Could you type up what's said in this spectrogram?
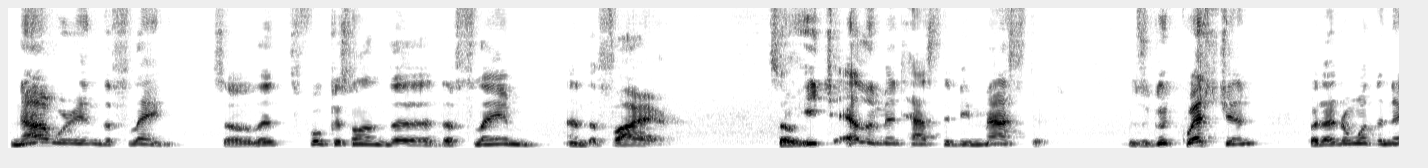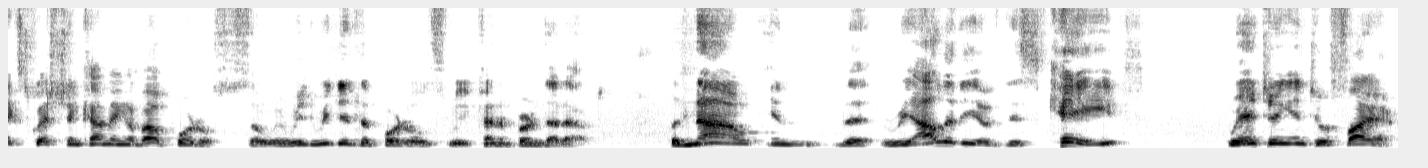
Now we're in the flame. So let's focus on the, the flame and the fire. So each element has to be mastered. It was a good question but I don't want the next question coming about portals. So we, we, we did the portals, we kind of burned that out. But now in the reality of this cave we're entering into a fire.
